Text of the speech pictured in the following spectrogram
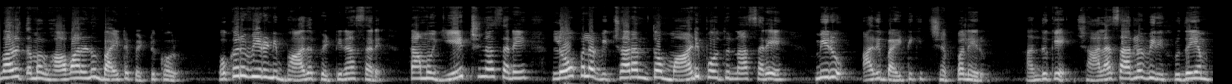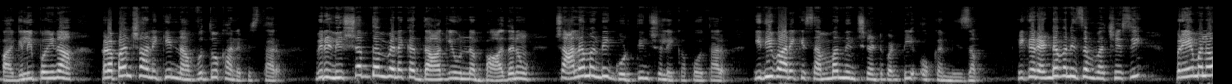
వారు తమ భావాలను బయట పెట్టుకోరు. ఒకరు వీరిని బాధ పెట్టినా సరే తాము ఏడ్చినా సరే లోపల విచారంతో మాడిపోతున్నా సరే మీరు అది బయటికి చెప్పలేరు. అందుకే చాలాసార్లు వీరి హృదయం పగిలిపోయినా ప్రపంచానికి నవ్వుతూ కనిపిస్తారు. వీరి నిశ్శబ్దం వెనక దాగి ఉన్న బాధను చాలామంది గుర్తించలేకపోతారు. ఇది వారికి సంబంధించినటువంటి ఒక నిజం. ఇక రెండవ నిజం వచ్చేసి ప్రేమలో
